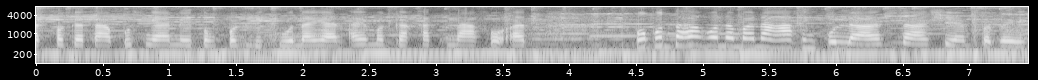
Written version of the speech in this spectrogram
At pagkatapos nga nitong pagliko na yan ay magkakat na ako. At pupuntahan ko naman ang aking kulasa syempre.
